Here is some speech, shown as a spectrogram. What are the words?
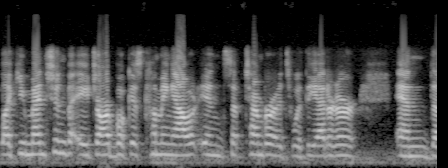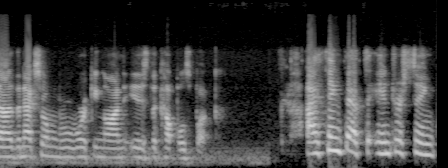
like you mentioned, the HR book is coming out in September. It's with the editor, and uh, the next one we're working on is the couples book. I think that's interesting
